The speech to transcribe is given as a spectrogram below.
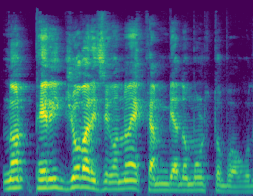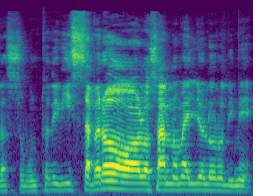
Non, per i giovani, secondo me, è cambiato molto poco da questo punto di vista. Però lo sanno meglio loro di me.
